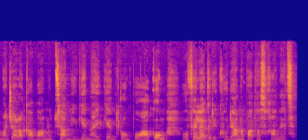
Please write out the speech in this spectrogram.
համաճարակաբանության հիգիենայի կենտրոն ՊՕԱԿ-ում, Օֆելա Գրիգորյանը պատասխանեց.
